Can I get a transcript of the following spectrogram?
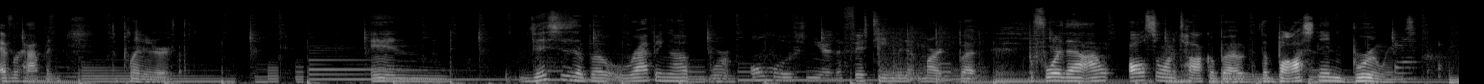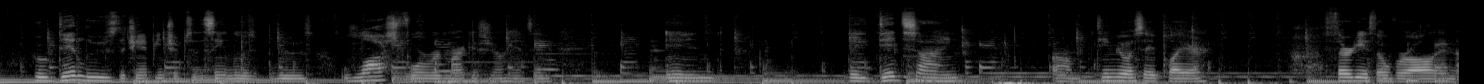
ever happened to planet Earth. And this is about wrapping up. We're almost near the 15 minute mark, but before that, I also want to talk about the Boston Bruins, who did lose the championship to the St. Louis Blues, lost forward Marcus Johansson, and they did sign um, Team USA player, 30th overall, and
